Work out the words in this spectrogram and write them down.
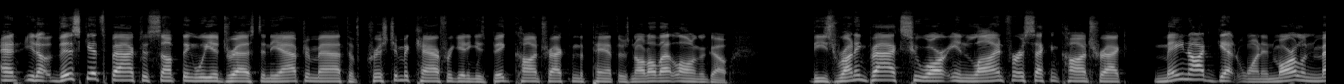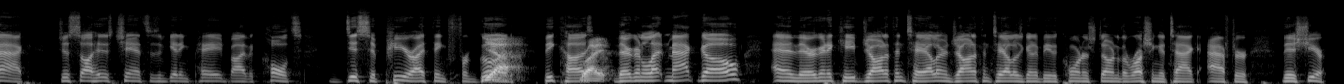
And, you know, this gets back to something we addressed in the aftermath of Christian McCaffrey getting his big contract from the Panthers not all that long ago. These running backs who are in line for a second contract may not get one. And Marlon Mack just saw his chances of getting paid by the Colts disappear, I think, for good. Yeah because right. they're going to let Mack go and they're going to keep Jonathan Taylor, and Jonathan Taylor is going to be the cornerstone of the rushing attack after this year.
